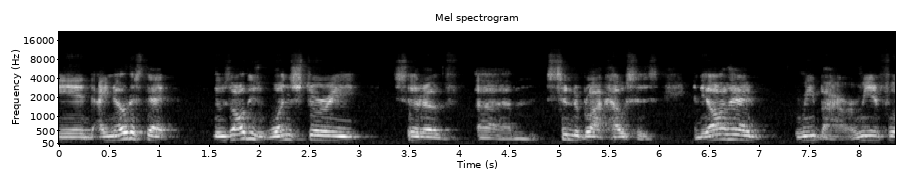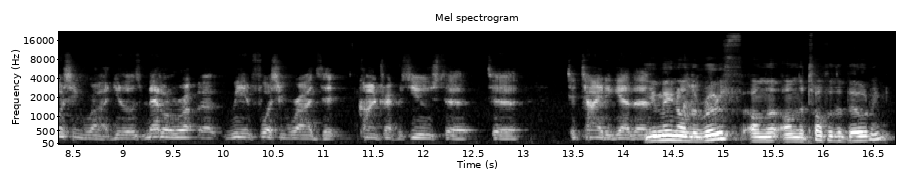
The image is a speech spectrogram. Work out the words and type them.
and I noticed that there was all these one story sort of um, cinder block houses, and they all had rebar or reinforcing rod, you know, those metal uh, reinforcing rods that contractors use to to to tie together. You mean on the roof, on the on the top of the building?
